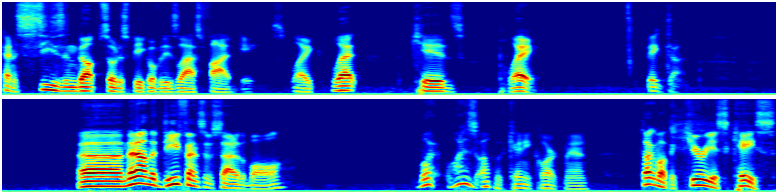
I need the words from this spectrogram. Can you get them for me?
kind of seasoned up, so to speak, over these last five games. Like, let the kids play big time. Uh, and then on the defensive side of the ball, what what is up with Kenny Clark, man? Talk about the curious case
